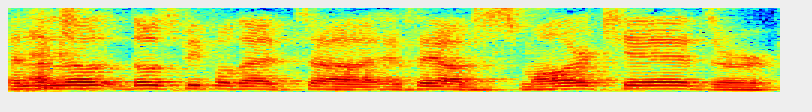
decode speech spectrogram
and then Excellent. those, those people that uh, if they have smaller kids or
